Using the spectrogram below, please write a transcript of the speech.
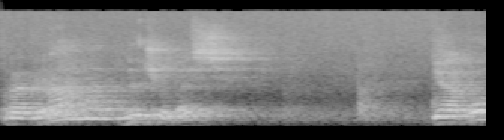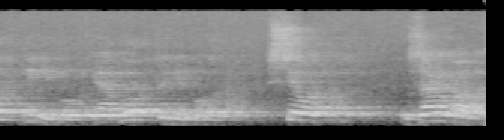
Программа началась. Я Бог, ты не Бог, я Бог, ты не Бог. Все, взорвалось.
